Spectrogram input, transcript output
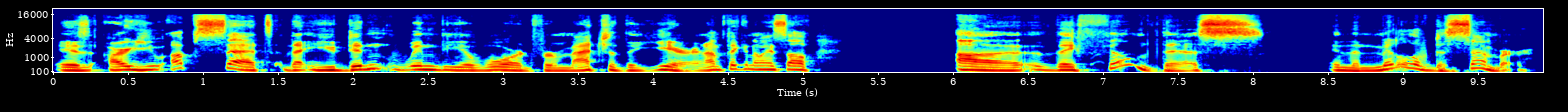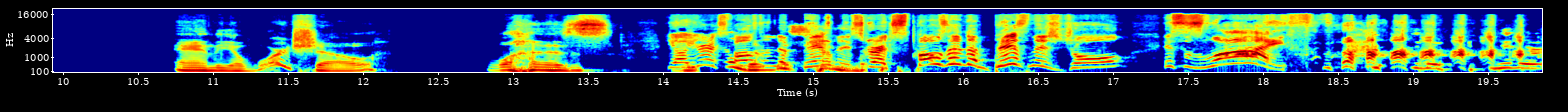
is, Are you upset that you didn't win the award for match of the year? And I'm thinking to myself, uh, they filmed this in the middle of December, and the award show was Yo, you're exposing the December. business. You're exposing the business, Joel. This is either, either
